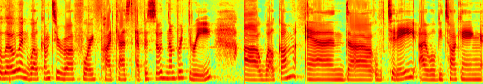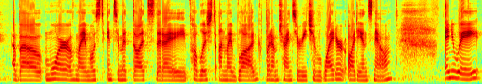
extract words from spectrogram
Hello and welcome to Raw Fork Podcast episode number three. Uh, welcome. And uh, today I will be talking about more of my most intimate thoughts that I published on my blog, but I'm trying to reach a wider audience now. Anyway,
